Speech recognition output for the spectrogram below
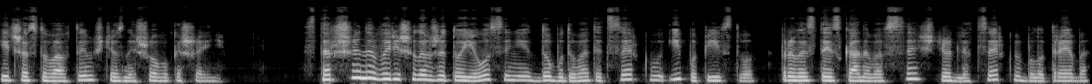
і частував тим, що знайшов у кишені. Старшина вирішила вже тої осені добудувати церкву і попівство, привезти з Канева все, що для церкви було треба,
